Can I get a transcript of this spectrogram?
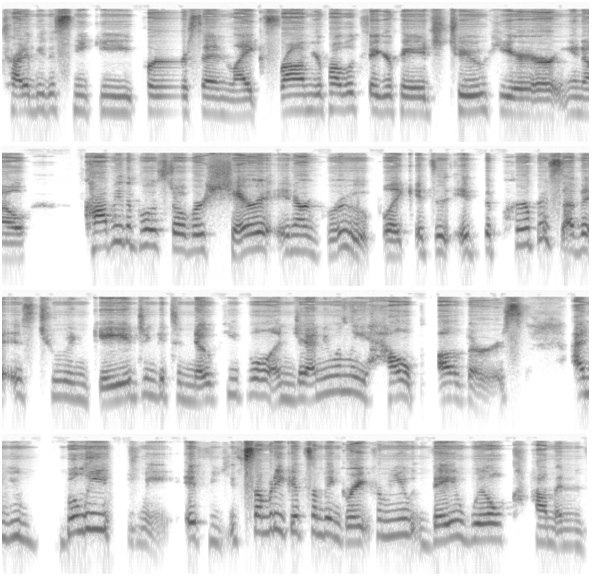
try to be the sneaky person like from your public figure page to here, you know, copy the post over, share it in our group. Like it's a, it, the purpose of it is to engage and get to know people and genuinely help others. And you believe me, if, if somebody gets something great from you, they will come and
